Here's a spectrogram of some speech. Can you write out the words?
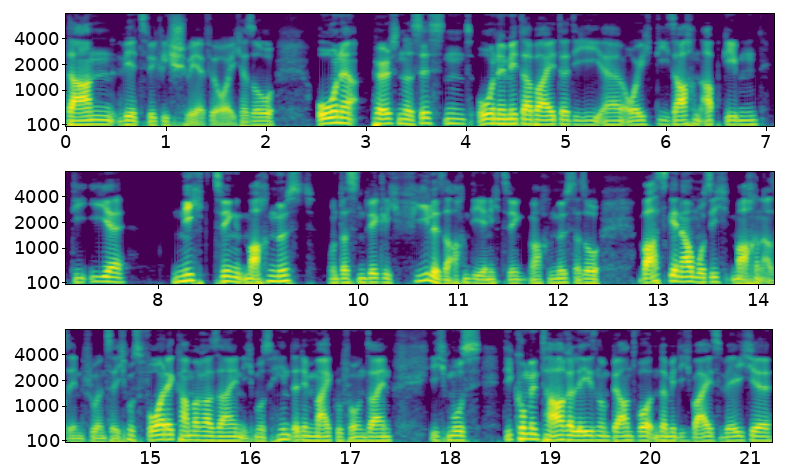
dann wird es wirklich schwer für euch. Also ohne Personal Assistant, ohne Mitarbeiter, die äh, euch die Sachen abgeben, die ihr nicht zwingend machen müsst. Und das sind wirklich viele Sachen, die ihr nicht zwingend machen müsst. Also was genau muss ich machen als Influencer? Ich muss vor der Kamera sein, ich muss hinter dem Mikrofon sein, ich muss die Kommentare lesen und beantworten, damit ich weiß, welche,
